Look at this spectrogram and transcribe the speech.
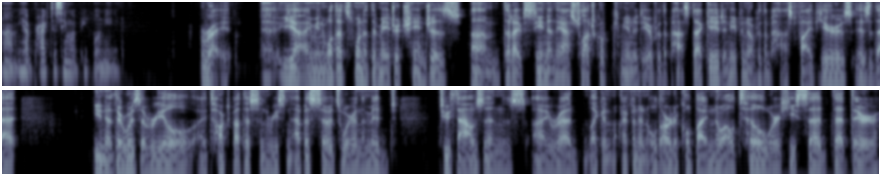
um, yeah practicing what people need. Right. Uh, yeah i mean well that's one of the major changes um, that i've seen in the astrological community over the past decade and even over the past five years is that you know there was a real i talked about this in recent episodes where in the mid 2000s, I read like an I found an old article by Noel Tyl where he said that there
